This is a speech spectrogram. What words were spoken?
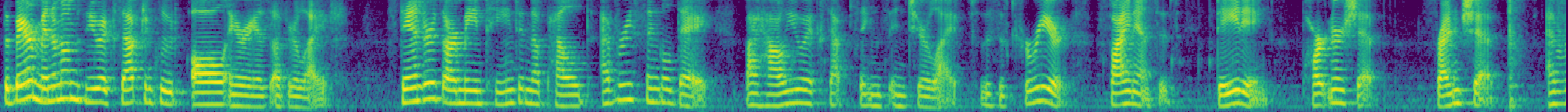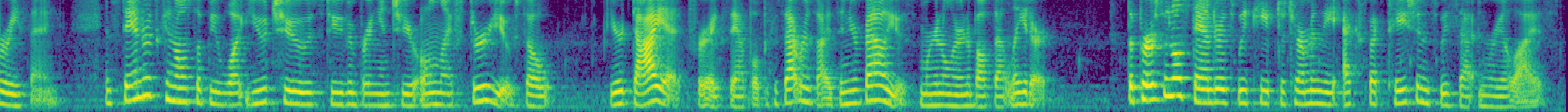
The bare minimums you accept include all areas of your life. Standards are maintained and upheld every single day by how you accept things into your life. So, this is career, finances, dating, partnership, friendship, everything. And standards can also be what you choose to even bring into your own life through you. So, your diet, for example, because that resides in your values, and we're going to learn about that later. The personal standards we keep determine the expectations we set and realize.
